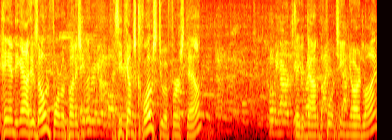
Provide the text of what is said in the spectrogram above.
handing out his own form of punishment as he comes close to a first down. Take it down to the 14 yard line.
